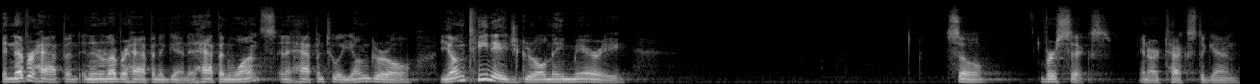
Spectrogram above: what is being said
It never happened, and it'll never happen again. It happened once, and it happened to a young girl, young teenage girl named Mary. So, verse 6 in our text again.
